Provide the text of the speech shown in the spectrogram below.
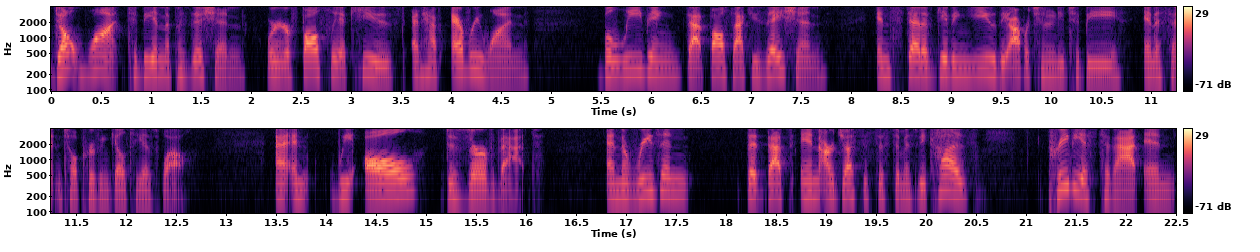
don't want to be in the position where you're falsely accused and have everyone believing that false accusation instead of giving you the opportunity to be innocent until proven guilty as well. And we all deserve that. And the reason that that's in our justice system is because previous to that in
